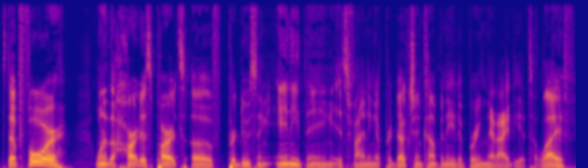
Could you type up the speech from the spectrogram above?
Step four one of the hardest parts of producing anything is finding a production company to bring that idea to life.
